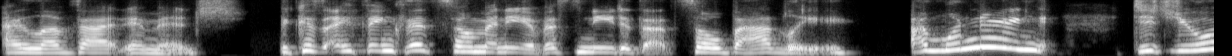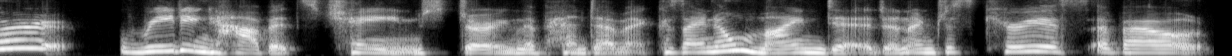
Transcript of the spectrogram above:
I love that image because I think that so many of us needed that so badly. I'm wondering, did your reading habits change during the pandemic? Because I know mine did. And I'm just curious about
